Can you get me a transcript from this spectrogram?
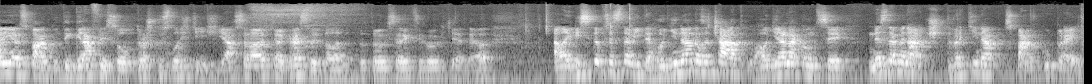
REM spánku. Ty grafy jsou trošku složitější. Já jsem vám chtěl kreslit, ale do toho se nechci chtět, jo. Ale když si to představíte, hodina na začátku a hodina na konci neznamená čtvrtina spánku pryč,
